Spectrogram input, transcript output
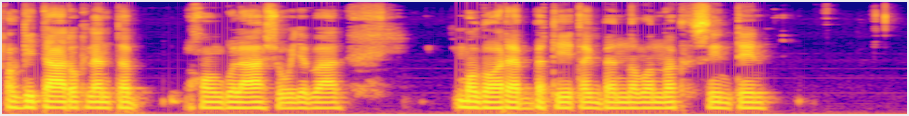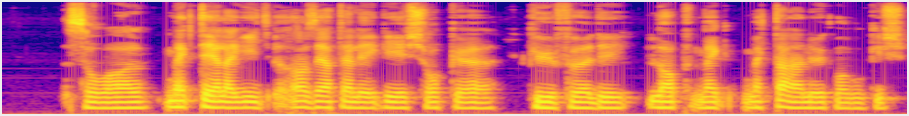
a gitárok lentebb hangolása, ugyebár maga a repbetétek benne vannak szintén. Szóval, meg tényleg így azért eléggé sok külföldi lap, meg, meg talán ők maguk is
